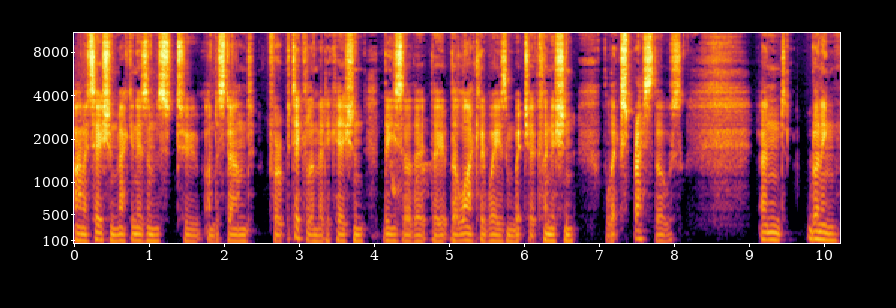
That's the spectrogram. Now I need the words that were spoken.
annotation mechanisms to understand for a particular medication, these are the, the, the, likely ways in which a clinician will express those. And running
